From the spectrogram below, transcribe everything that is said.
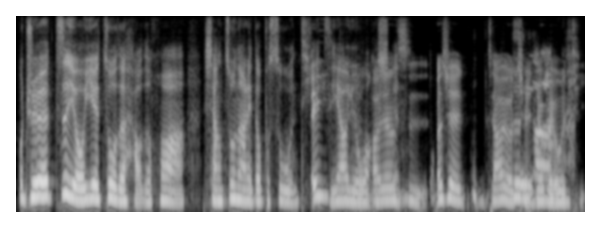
我觉得自由业做得好的话，想住哪里都不是问题。只要有网线，好像是，而且只要有钱就没问题。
